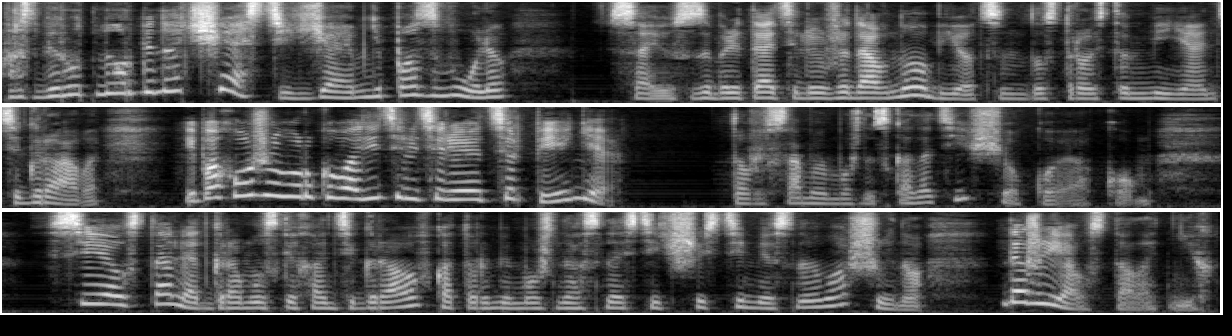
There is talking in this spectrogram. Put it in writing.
разберут Норби на части, я им не позволю». Союз изобретателей уже давно бьется над устройством мини-антигравы, и, похоже, его руководители теряют терпение. То же самое можно сказать еще кое о ком. Все устали от громоздких антигравов, которыми можно оснастить шестиместную машину. Даже я устал от них.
